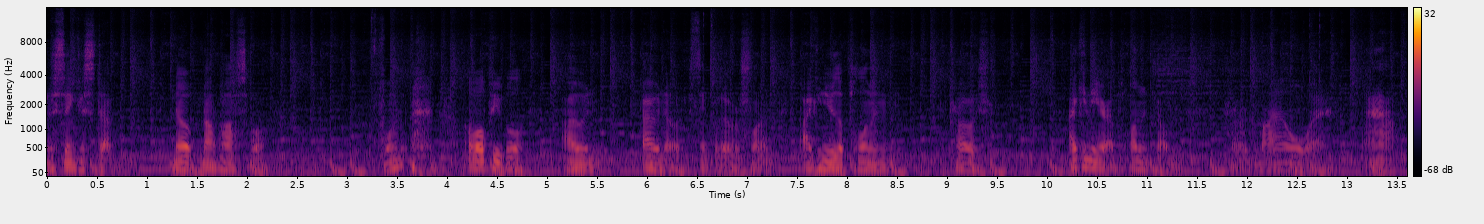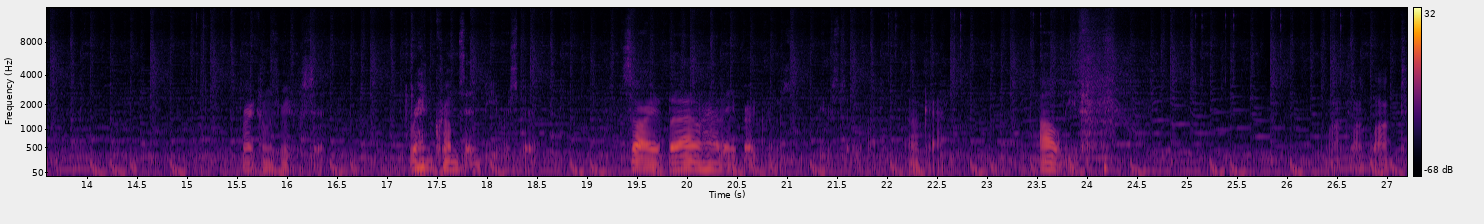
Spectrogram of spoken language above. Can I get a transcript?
The sink is stuck. Nope, not possible. What? of all people, I would I would know if the sink would overflowing. I can hear the plumbing probably. I can hear a plumbing problem from a mile away. Wow. Breadcrumbs, beaver spit. Breadcrumbs and beaver spit. Sorry, but I don't have any breadcrumbs, beaver spit. Okay. I'll leave. Locked, locked, locked.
